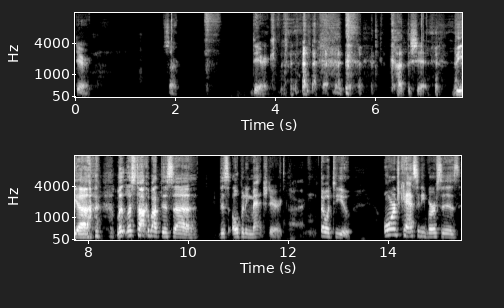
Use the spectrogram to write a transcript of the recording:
Derek. Sir. Derek. Cut the shit. The uh let, let's talk about this uh this opening match, Derek. All right. Throw it to you. Orange Cassidy versus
